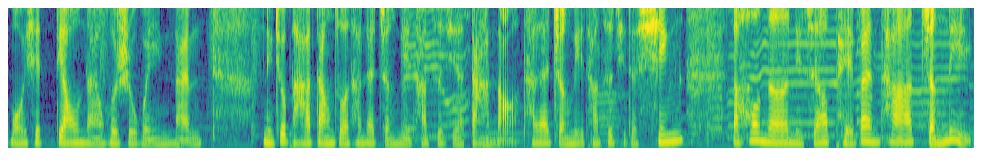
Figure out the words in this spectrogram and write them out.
某一些刁难，或者是为难，你就把它当做他在整理他自己的大脑，他在整理他自己的心。然后呢，你只要陪伴他整理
